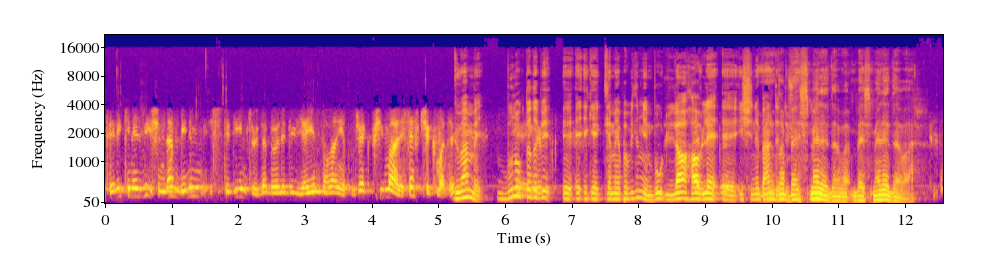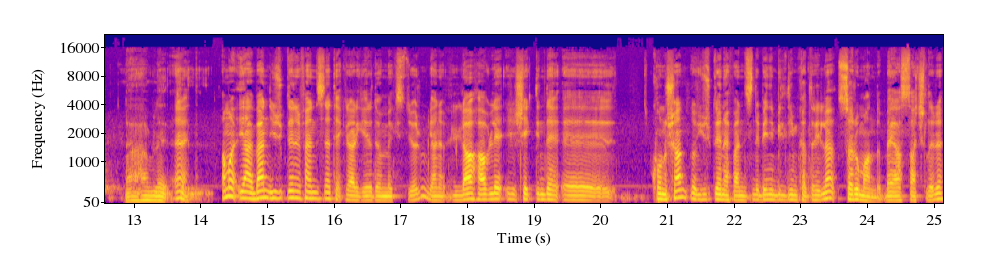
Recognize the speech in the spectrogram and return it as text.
telekinezi işinden benim istediğim türde böyle bir yayın falan yapılacak bir şey maalesef çıkmadı. Güven Bey bu noktada ee, bir e, e, ekleme yapabilir miyim? Bu la havle e, işini ben de düşünüyorum. Besmele de var. Besmele de var. La havle. Evet. Ama yani ben Yüzüklerin Efendisi'ne tekrar geri dönmek istiyorum. Yani la havle şeklinde e, konuşan Yüzüklerin Efendisi'nde benim bildiğim kadarıyla Saruman'dı. Beyaz saçları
